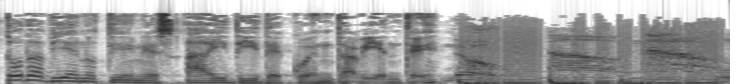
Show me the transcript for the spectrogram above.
¿Todavía no tienes ID de cuenta viente? No. No, no, no.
